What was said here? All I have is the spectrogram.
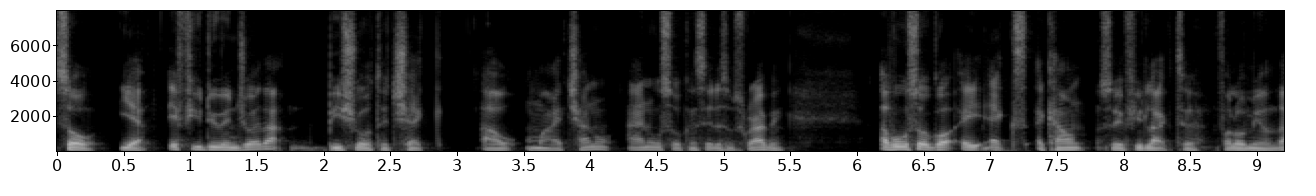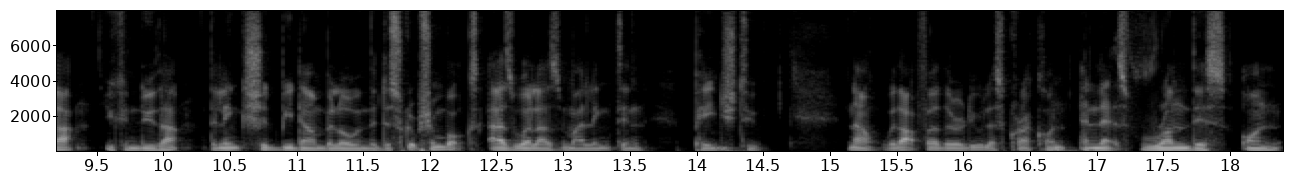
So yeah, if you do enjoy that, be sure to check out my channel and also consider subscribing. I've also got a X account, so if you'd like to follow me on that, you can do that. The link should be down below in the description box, as well as my LinkedIn page too. Now, without further ado, let's crack on and let's run this on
